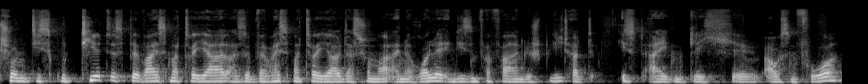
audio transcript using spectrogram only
Schon diskutiertes Beweismaterial, also Beweismaterial, das schon mal eine Rolle in diesem Verfahren gespielt hat, ist eigentlich äh, außen vor,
